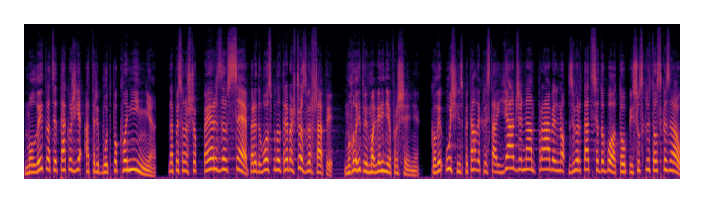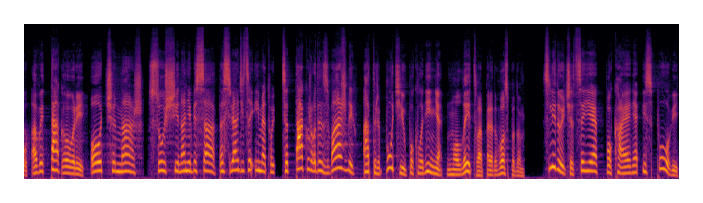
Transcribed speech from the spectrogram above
молитва це також є атрибут поклоніння. Написано, що перш за все перед Господом треба що звершати? Молитви, моління прошення. Коли учні спитали Христа, як же нам правильно звертатися до Бога, то Ісус Христос сказав: А ви так говоріть, Отче наш, сущий на небесах, да святиться ім'я Твоє. Це також один з важних атрибутів поклоніння молитва перед Господом. Слідуючи, це є покаяння і сповідь.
